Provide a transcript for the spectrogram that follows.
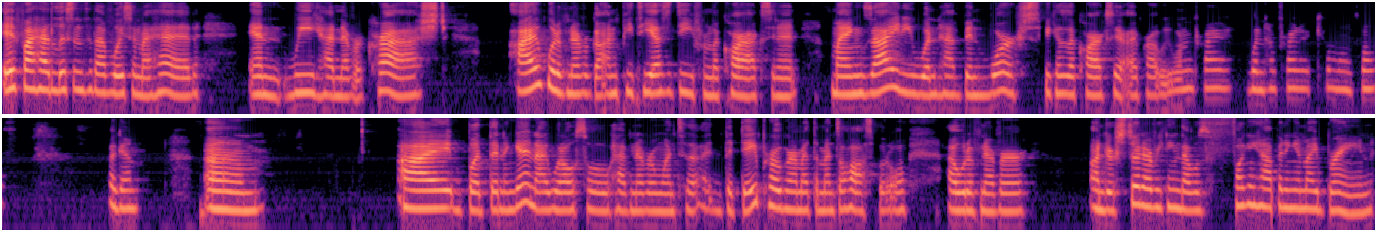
if I had listened to that voice in my head and we had never crashed, I would have never gotten PTSD from the car accident. My anxiety wouldn't have been worse because of the car accident. I probably wouldn't try wouldn't have tried to kill myself again. Um I but then again, I would also have never went to the day program at the mental hospital. I would have never understood everything that was fucking happening in my brain.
